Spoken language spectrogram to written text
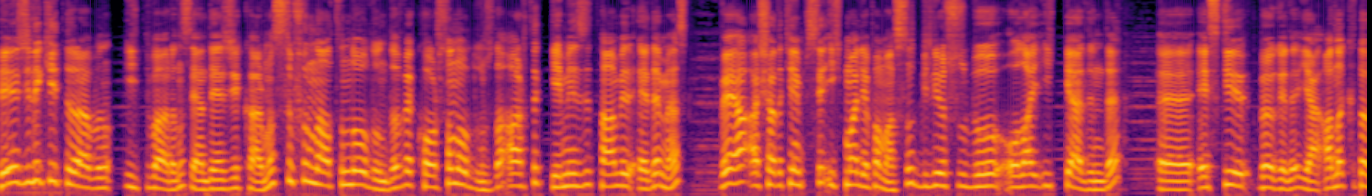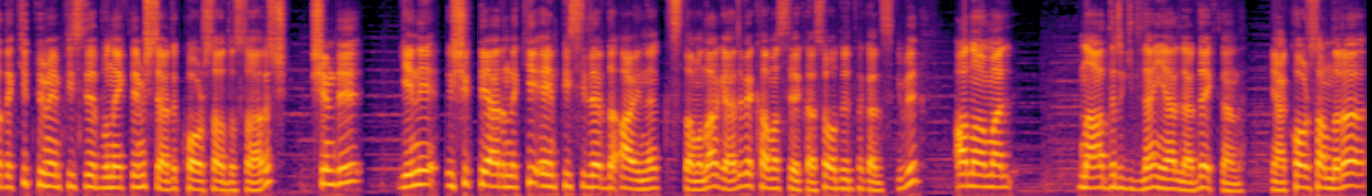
Denizcilik itibarın, itibarınız yani denizcilik karmı sıfırın altında olduğunda ve korsan olduğunuzda artık geminizi tamir edemez veya aşağıdaki NPC'ye ikmal yapamazsınız. Biliyorsunuz bu olay ilk geldiğinde e, eski bölgede yani ana kıtadaki tüm NPC'de bunu eklemişlerdi Korsa adası hariç. Şimdi yeni ışık diyarındaki NPC'lere de aynı kısıtlamalar geldi ve Kamasya Kasa, Odin Adası gibi anormal nadir gidilen yerlerde eklendi. Yani korsanlara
